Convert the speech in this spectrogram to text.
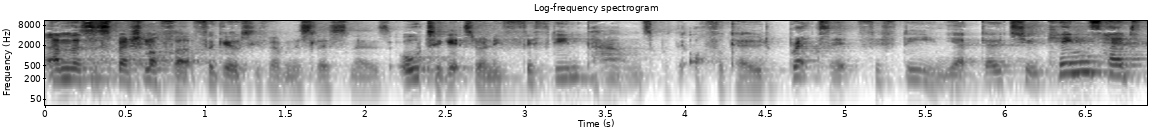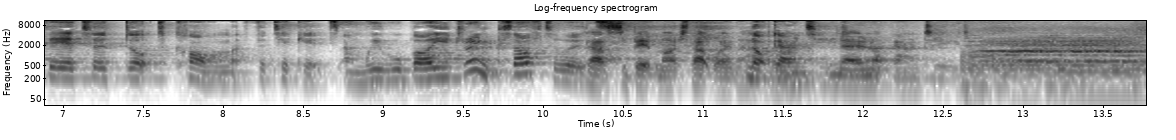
And there's a special offer for Guilty Feminist listeners. All tickets are only £15 with the offer code BREXIT15. Yeah, go to kingsheadtheatre.com for tickets and we will buy you drinks afterwards. That's a bit much. That won't happen. Not guaranteed. No, not guaranteed.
